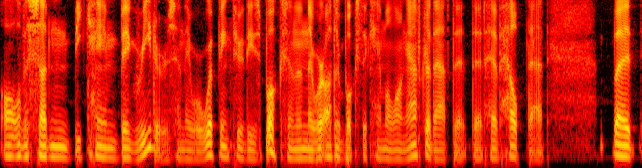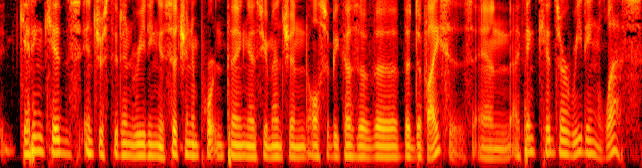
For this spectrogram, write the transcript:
all of a sudden became big readers and they were whipping through these books. And then there were other books that came along after that that, that have helped that. But getting kids interested in reading is such an important thing, as you mentioned, also because of the, the devices. And I think kids are reading less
